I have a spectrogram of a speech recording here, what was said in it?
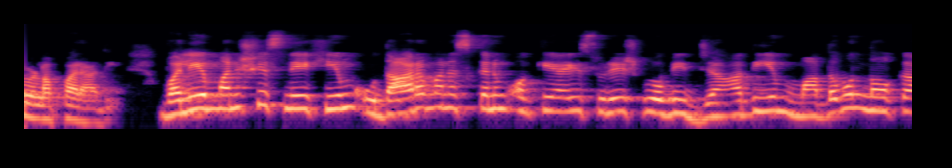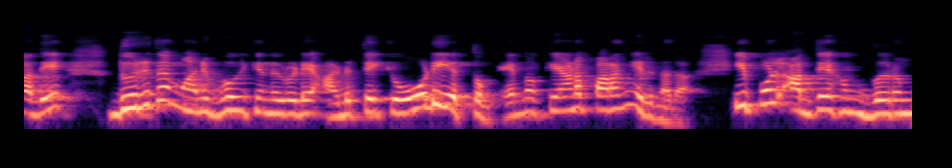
ഇപ്പോഴുള്ള പരാതി. വലിയ മനുഷ്യസ്നേഹിയും ഉദാരമനസ്കനും ഒക്കെയായി സുരേഷ് ഗോപി ജാതിയും മതവും നോക്കാതെ ദുരിതം അനുഭവിക്കുന്നവരുടെ അടുത്തേക്ക് ഓടിയെത്തും എന്നൊക്കെയാണ് പറഞ്ഞിരുന്നത്. ഇപ്പോൾ അദ്ദേഹം വെറും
